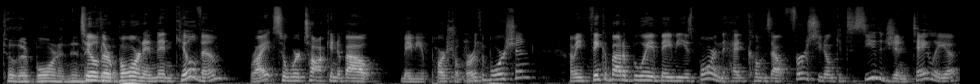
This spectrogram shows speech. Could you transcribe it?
till they're born and then till they are born and then kill them, right? So we're talking about maybe a partial birth abortion. I mean, think about a way a baby is born. The head comes out first. You don't get to see the genitalia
